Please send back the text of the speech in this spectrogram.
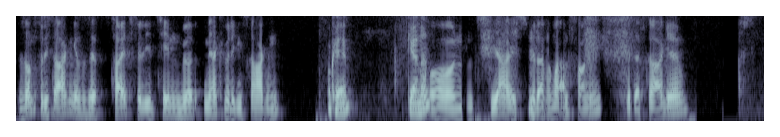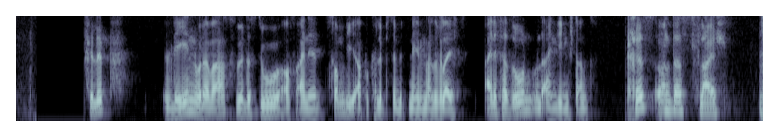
sonst würde ich sagen, ist es jetzt Zeit für die zehn mer- merkwürdigen Fragen. Okay, gerne. Und ja, ich würde einfach mal anfangen mit der Frage: Philipp, wen oder was würdest du auf eine Zombie-Apokalypse mitnehmen? Also vielleicht eine Person und einen Gegenstand. Chris und das Fleisch.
